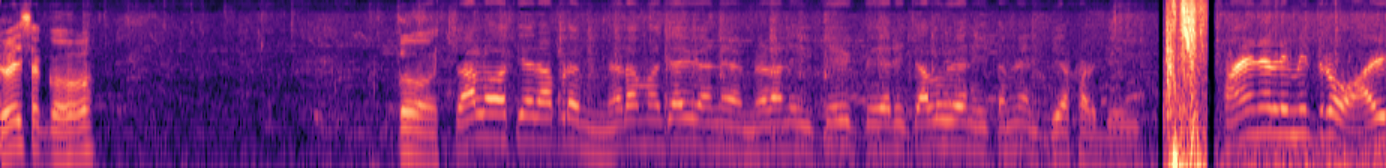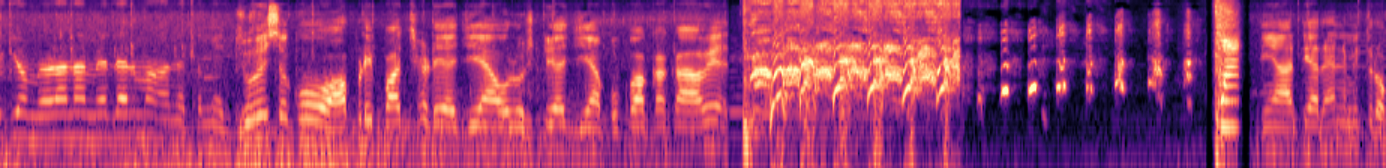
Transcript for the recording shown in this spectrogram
જોઈ શકો તો ચાલો અત્યારે આપણે મેળામાં જઈએ અને મેળાની કેવી તૈયારી ચાલુ છે ને એ તમને દેખાડી દેવી ફાઇનલી મિત્રો, આવી ગયો મેળાના મેદાનમાં અને તમે જોઈ શકો આપણી પાછળ જ્યાં ઓલું સ્ટેજ જ્યાં પપ્પા કાકા આવે. ત્યાં અત્યારે એને મિત્રો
